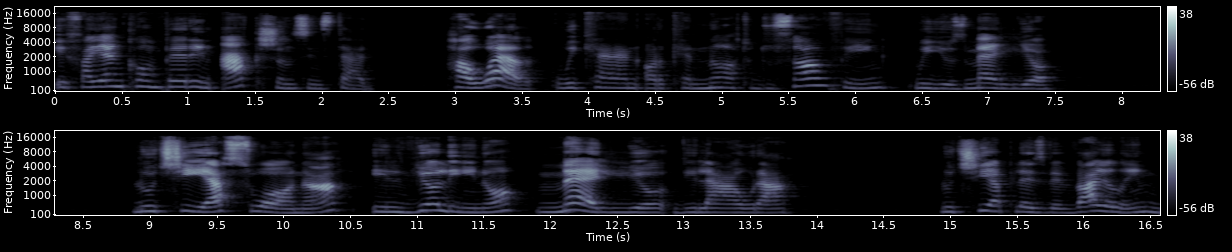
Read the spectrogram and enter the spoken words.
If I am comparing actions instead, how well we can or cannot do something, we use meglio. Lucia suona il violino meglio di Laura. Lucia plays the violin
